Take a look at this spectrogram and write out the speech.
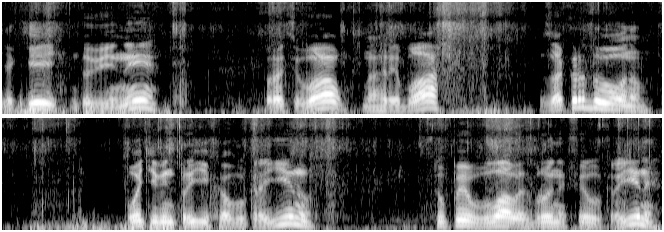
який до війни працював на грибах за кордоном. Потім він приїхав в Україну, вступив в лави Збройних сил України,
